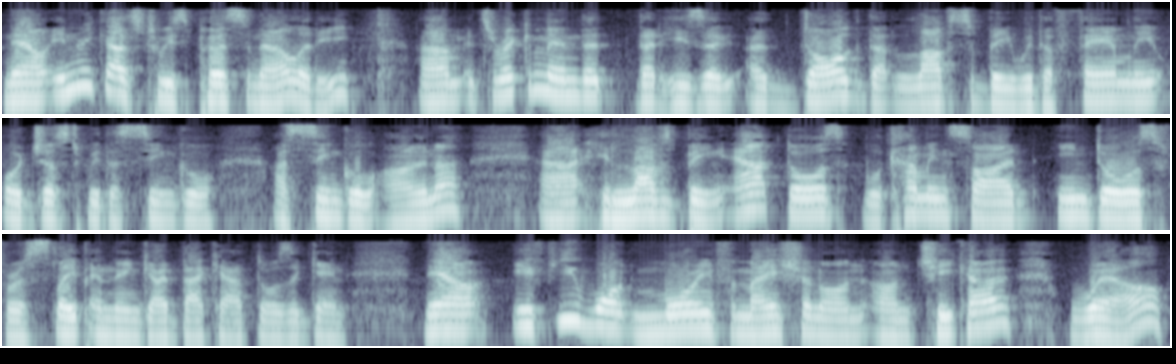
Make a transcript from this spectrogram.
Now, in regards to his personality, um, it's recommended that he's a, a dog that loves to be with a family or just with a single a single owner. Uh, he loves being outdoors. Will come inside, indoors for a sleep, and then go back outdoors again. Now, if you want more information on, on Chico, well,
